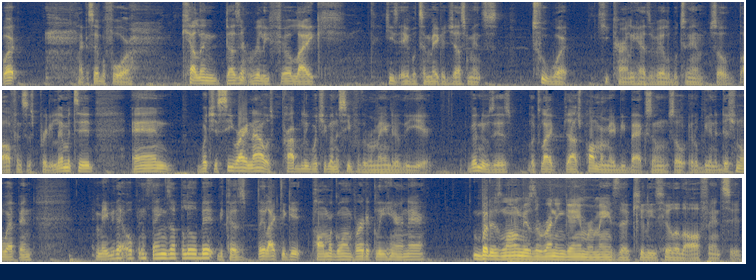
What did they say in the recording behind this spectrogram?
But like I said before, Kellen doesn't really feel like he's able to make adjustments to what he currently has available to him. So the offense is pretty limited, and what you see right now is probably what you're going to see for the remainder of the year. Good news is, looks like Josh Palmer may be back soon, so it'll be an additional weapon. Maybe that opens things up a little bit because they like to get Palmer going vertically here and there. But as long as the running game remains the Achilles heel of the offense, it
